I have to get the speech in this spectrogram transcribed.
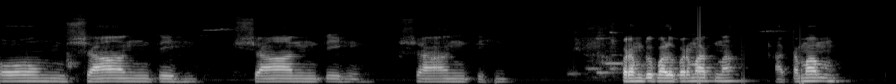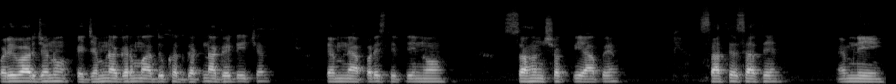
ઓમ શાંતિ શાંતિ શાંતિ. પરમ કૃપાળુ પરમાત્મા, આ તમામ પરિવારજનો કે જેમના ઘરમાં દુઃખદ ઘટના ઘટી છે, તેમને આ પરિસ્થિતિનો સહન શક્તિ આપે. સાથે સાથે એમની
